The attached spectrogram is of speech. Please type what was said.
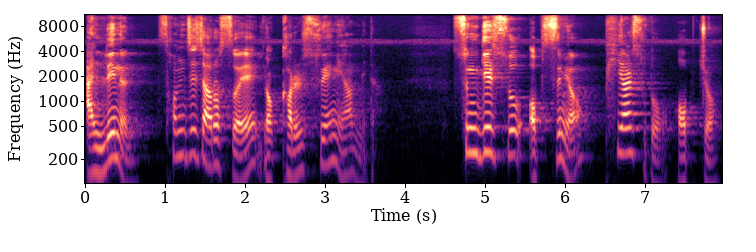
알리는 선지자로서의 역할을 수행해야 합니다. 숨길 수 없으며 피할 수도 없죠.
